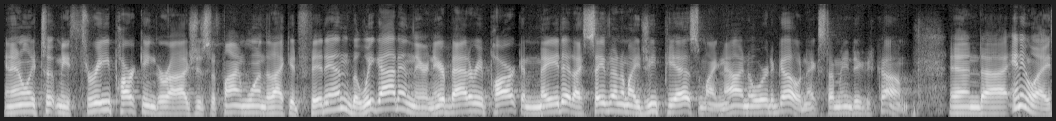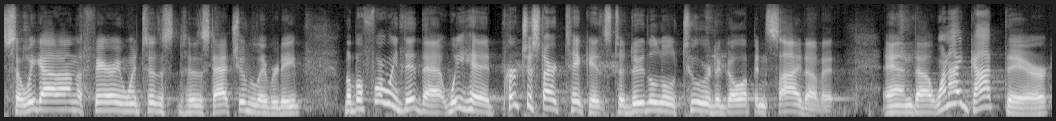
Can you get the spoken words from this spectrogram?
and it only took me three parking garages to find one that I could fit in. But we got in there near Battery Park and made it. I saved it on my GPS. I'm like, now I know where to go next time I need to come. And uh, anyway, so we got got on the ferry, went to the, to the Statue of Liberty. But before we did that, we had purchased our tickets to do the little tour to go up inside of it. And uh, when I got there,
